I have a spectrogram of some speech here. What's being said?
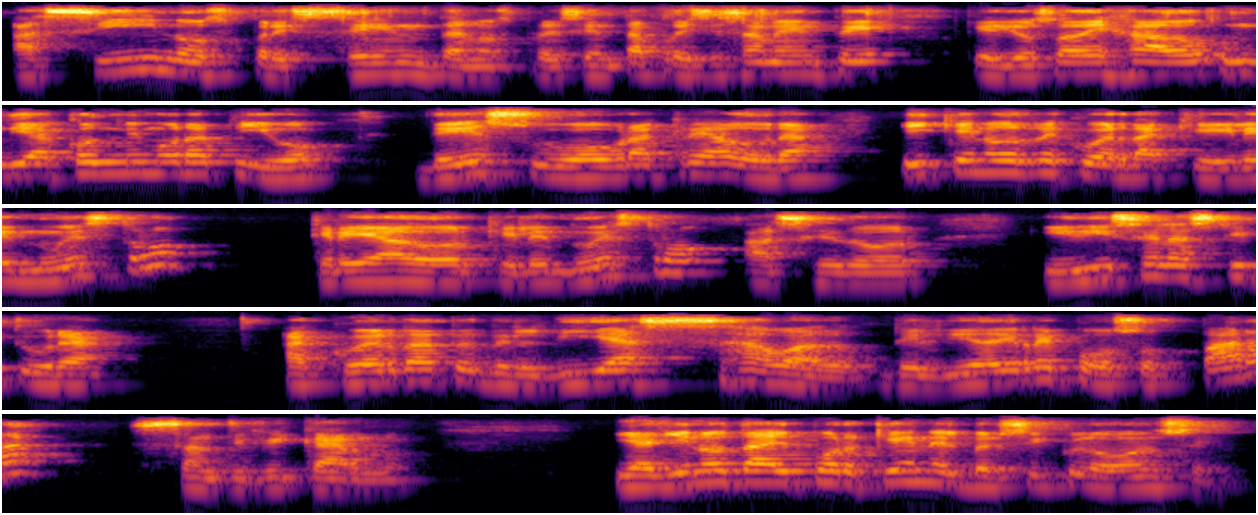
así nos presenta, nos presenta precisamente que Dios ha dejado un día conmemorativo de su obra creadora y que nos recuerda que Él es nuestro creador, que Él es nuestro hacedor. Y dice la escritura acuérdate del día sábado, del día de reposo, para santificarlo. Y allí nos da el porqué en el versículo 11.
